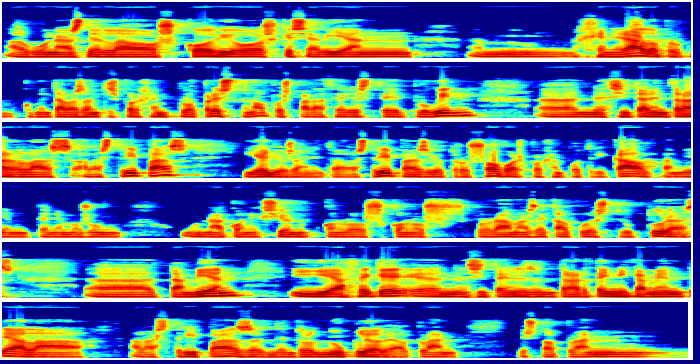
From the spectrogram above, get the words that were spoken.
algunos de los códigos que se habían em, generado, comentabas antes por ejemplo Presto, ¿no? pues para hacer este plugin eh, necesitan entrar a las, a las, tripas y ellos han entrado a las tripas y otros softwares, por ejemplo Trical, también tenemos una conexión con los, con los programas de cálculo de estructuras eh, también y hace que eh, necesitéis entrar técnicamente a, la, a las tripas dentro del núcleo del plan. Esto al plan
